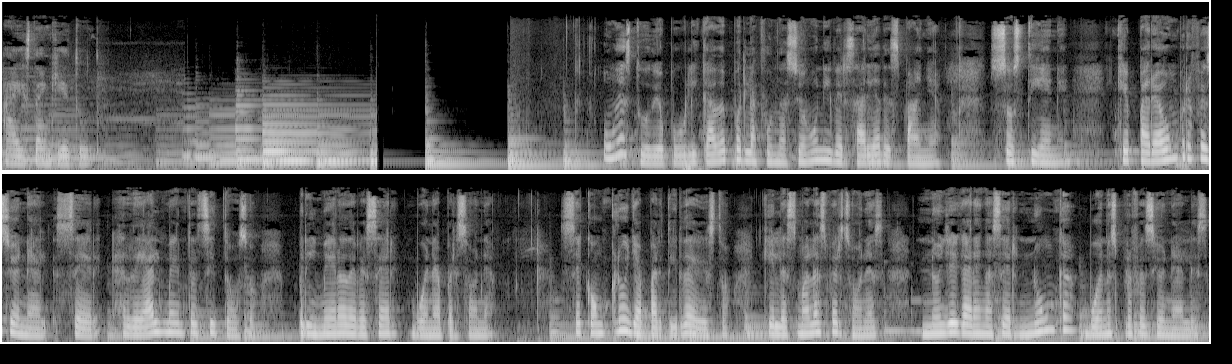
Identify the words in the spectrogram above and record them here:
a esta inquietud. Estudio publicado por la Fundación Universitaria de España sostiene que para un profesional ser realmente exitoso, primero debe ser buena persona. Se concluye a partir de esto que las malas personas no llegarán a ser nunca buenos profesionales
